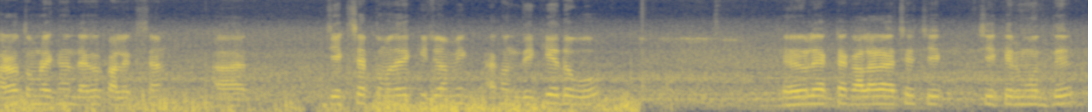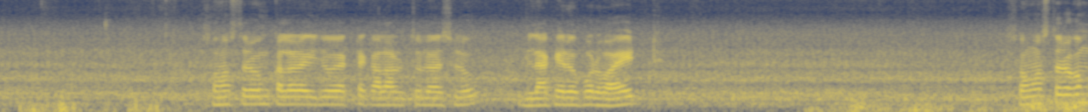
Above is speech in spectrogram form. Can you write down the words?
আরও তোমরা এখানে দেখো কালেকশান আর চেক শার্ট তোমাদের কিছু আমি এখন দেখিয়ে দেবো। এ হলো একটা কালার আছে চেক চেকের মধ্যে। সমস্ত রকম কালার এই যে একটা কালার চলে আসলো ব্ল্যাকের ওপর হোয়াইট সমস্ত রকম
